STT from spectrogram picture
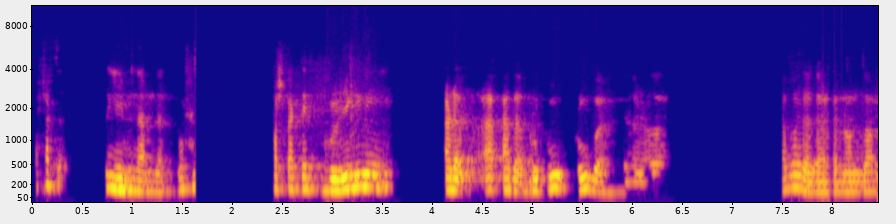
perspektif iya bentar, bentar. perspektif bullying ini ada agak berubah, gara-gara- apa gara-gara nonton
